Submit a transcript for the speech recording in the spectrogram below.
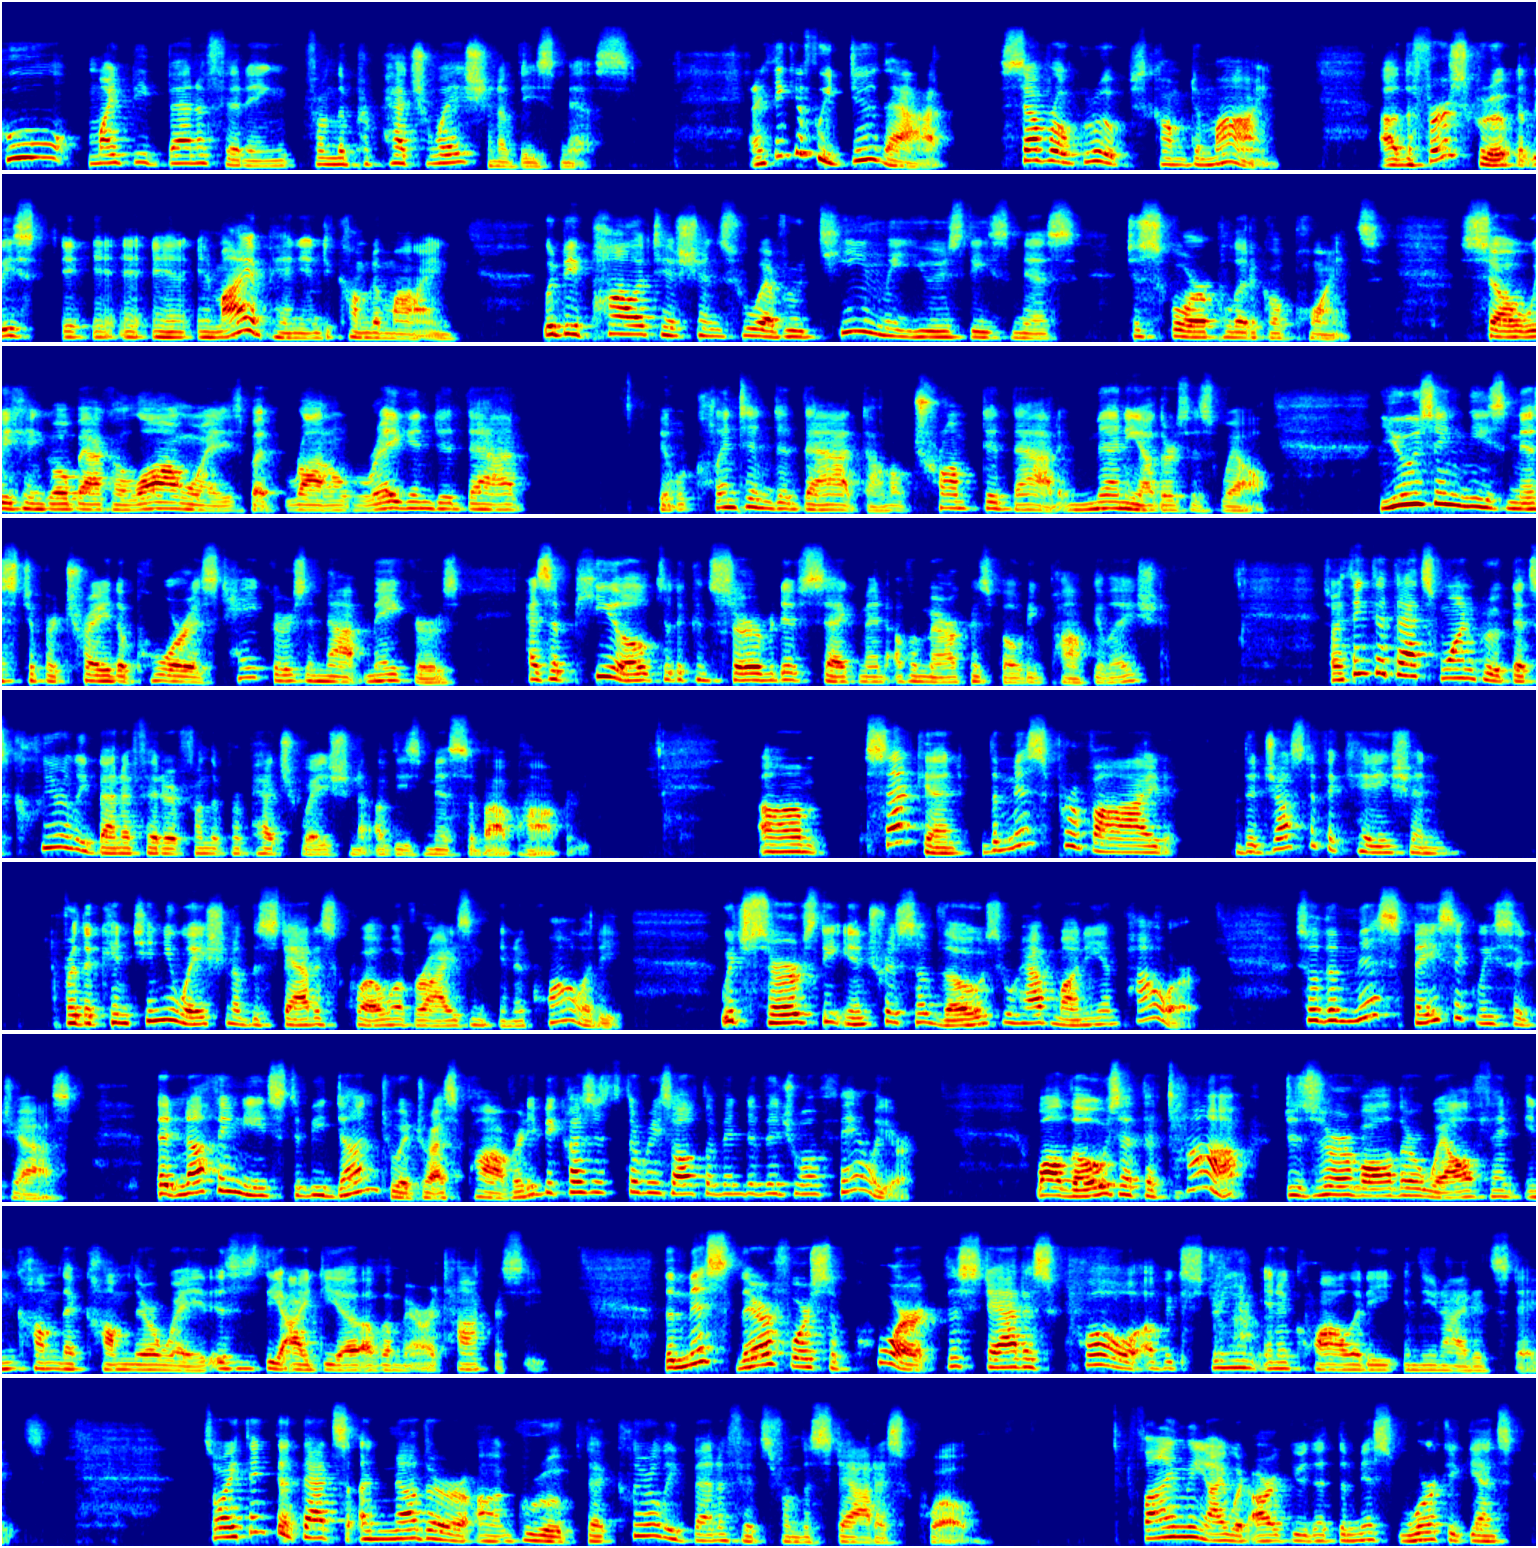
who might be benefiting from the perpetuation of these myths? And I think if we do that, several groups come to mind. Uh, the first group, at least in, in, in my opinion, to come to mind would be politicians who have routinely used these myths to score political points. So we can go back a long ways, but Ronald Reagan did that. Bill Clinton did that. Donald Trump did that, and many others as well. Using these myths to portray the poor as takers and not makers has appealed to the conservative segment of America's voting population. So I think that that's one group that's clearly benefited from the perpetuation of these myths about poverty. Um, second, the myths provide the justification for the continuation of the status quo of rising inequality, which serves the interests of those who have money and power. So the myths basically suggest that nothing needs to be done to address poverty because it's the result of individual failure while those at the top deserve all their wealth and income that come their way. This is the idea of a meritocracy. The myths therefore support the status quo of extreme inequality in the United States. So I think that that's another uh, group that clearly benefits from the status quo. Finally, I would argue that the myths work against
